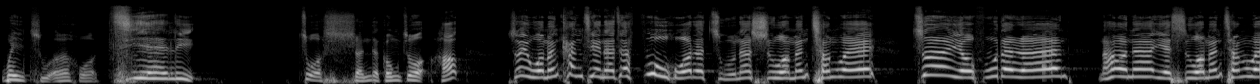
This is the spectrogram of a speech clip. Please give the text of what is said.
为主而活，接力做神的工作。好，所以我们看见呢，在复活的主呢，使我们成为。最有福的人，然后呢，也使我们成为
